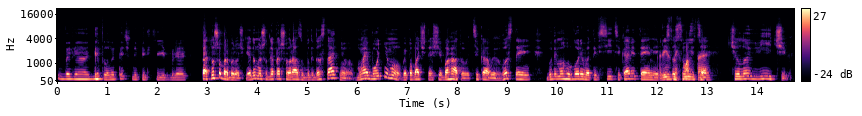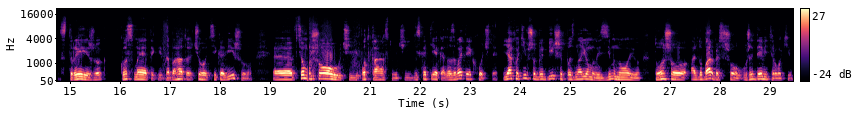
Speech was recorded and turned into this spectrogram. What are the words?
Блядь, дипломатичний підхід, блядь. Так, ну що, барберочки, я думаю, що для першого разу буде достатньо. В майбутньому ви побачите ще багато цікавих гостей. Будемо обговорювати всі цікаві теми, які Різних стосуються мастей. чоловічих стрижок, косметики та багато чого цікавішого. Е, в цьому шоу, чи подкасту, чи дискотека, називайте як хочете. Я хотів, щоб ви більше познайомились зі мною, того що Альдо Барберс шоу уже 9 років.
